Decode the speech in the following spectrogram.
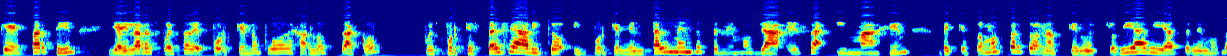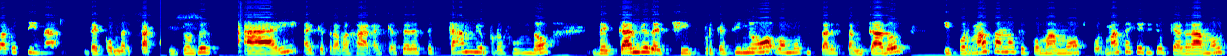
que partir y ahí la respuesta de por qué no puedo dejar los tacos, pues porque está ese hábito y porque mentalmente tenemos ya esa imagen de que somos personas que en nuestro día a día tenemos la rutina de comer tacos. Entonces, ahí hay que trabajar, hay que hacer este cambio profundo de cambio de chip, porque si no vamos a estar estancados y por más sano que comamos, por más ejercicio que hagamos,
